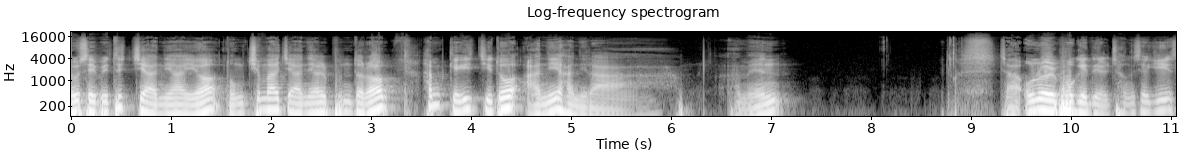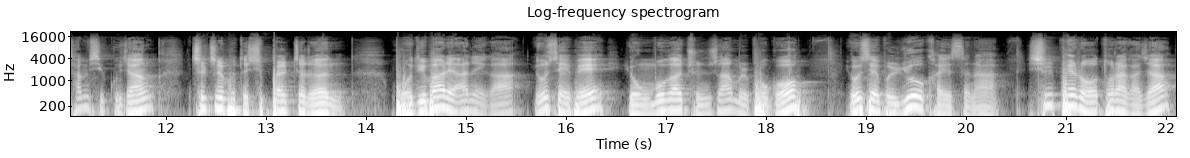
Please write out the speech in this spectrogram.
요셉이 듣지 아니하여 동침하지 아니할 뿐더러 함께 있지도 아니하니라. 아멘. 자, 오늘 보게 될 창세기 39장 7절부터 18절은 보디발의 아내가 요셉의 용모가 준수함을 보고 요셉을 유혹하였으나 실패로 돌아가자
